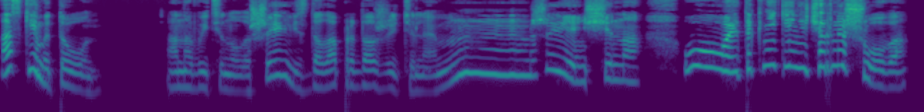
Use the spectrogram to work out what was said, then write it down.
«А с кем это он?» Она вытянула шею и издала продолжительное «Ммм, женщина! О, это княгиня Чернышова!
